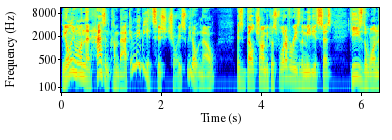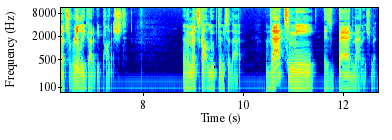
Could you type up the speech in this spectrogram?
The only one that hasn't come back, and maybe it's his choice, we don't know, is Beltran because for whatever reason the media says he's the one that's really got to be punished. And the Mets got looped into that. That to me is bad management.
